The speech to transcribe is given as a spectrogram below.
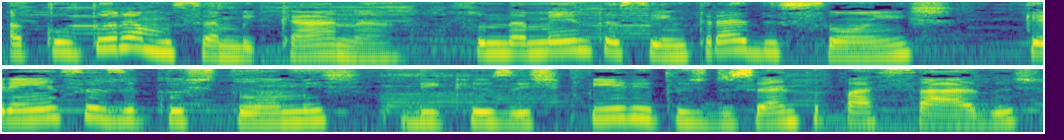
A cultura moçambicana fundamenta-se em tradições, crenças e costumes de que os espíritos dos antepassados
